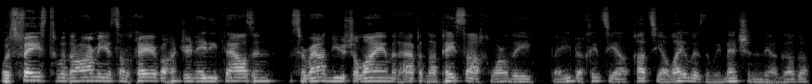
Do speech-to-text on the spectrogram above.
was faced with an army of Sancheir of 180,000, surrounded Yerushalayim. It happened on Pesach, one of the Lailas that we mentioned in the Agadah.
